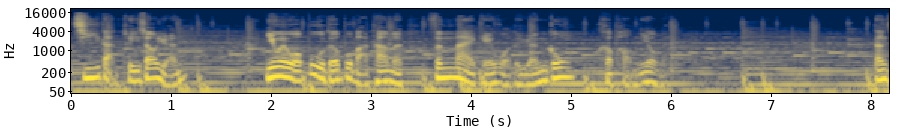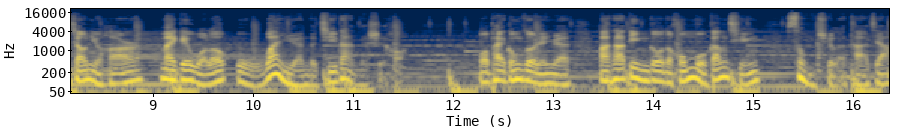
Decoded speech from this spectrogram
鸡蛋推销员，因为我不得不把它们分卖给我的员工和朋友们。当小女孩卖给我了五万元的鸡蛋的时候。我派工作人员把她订购的红木钢琴送去了她家。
